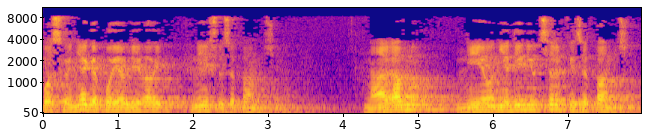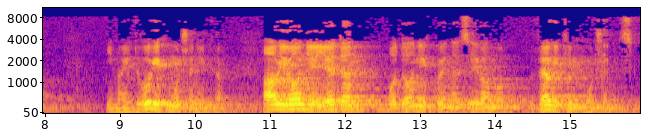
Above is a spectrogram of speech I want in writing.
posle njega pojavljivali nisu zapamćeni. Naravno, nije on jedini u crkvi zapamćen. Ima i drugih mučenika, ali on je jedan od onih koje nazivamo velikim mučenicima.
